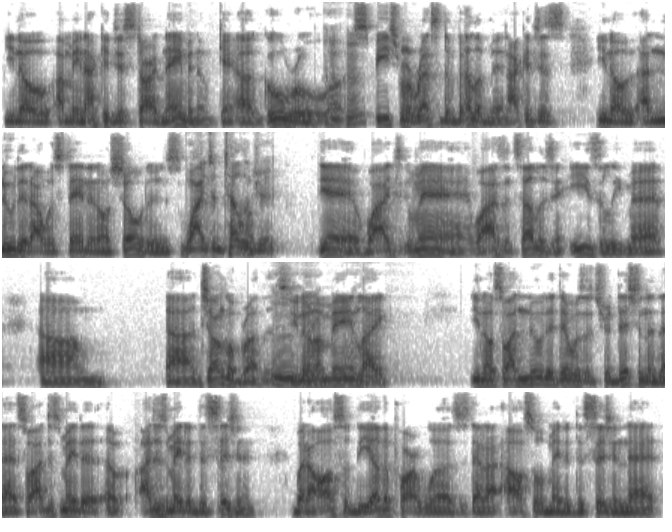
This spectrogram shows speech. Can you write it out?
you know, I mean, I could just start naming them, a guru, mm-hmm. a speech from Arrested Development. I could just, you know, I knew that I was standing on shoulders. Wise intelligent. Um, yeah, wise, man, wise intelligent, easily, man. Um, uh, Jungle Brothers. Mm-hmm. You know what I mean? Mm-hmm. Like, you know, so I knew that there was a tradition of that. So I just made a, a I just made a decision. But I also the other part was is that I also made a decision that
